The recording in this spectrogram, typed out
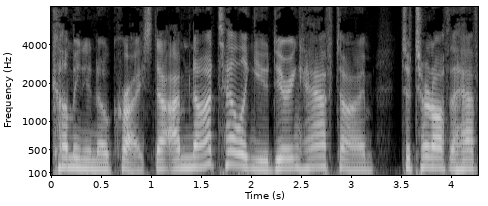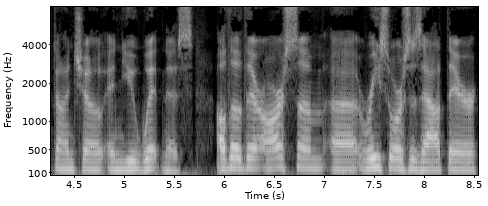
coming to know Christ. Now, I'm not telling you during halftime to turn off the halftime show and you witness. Although there are some uh, resources out there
